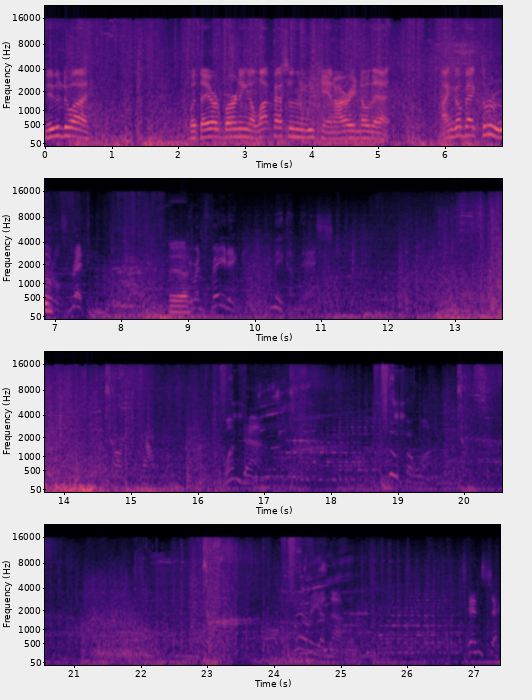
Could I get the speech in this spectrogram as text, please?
Neither do I. But they are burning a lot faster than we can. I already know that. I can go back through. Yeah. You're invading. Make a mess. One down. Two for one. Very enough. Ten seconds.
